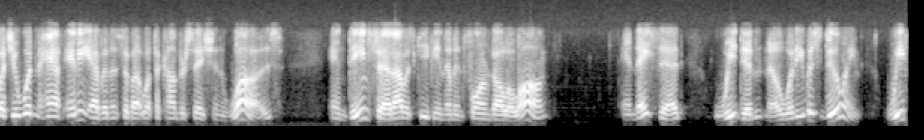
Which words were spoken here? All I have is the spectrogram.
but you wouldn't have any evidence about what the conversation was. And Dean said, I was keeping them informed all along. And they said, we didn't know what he was doing. We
